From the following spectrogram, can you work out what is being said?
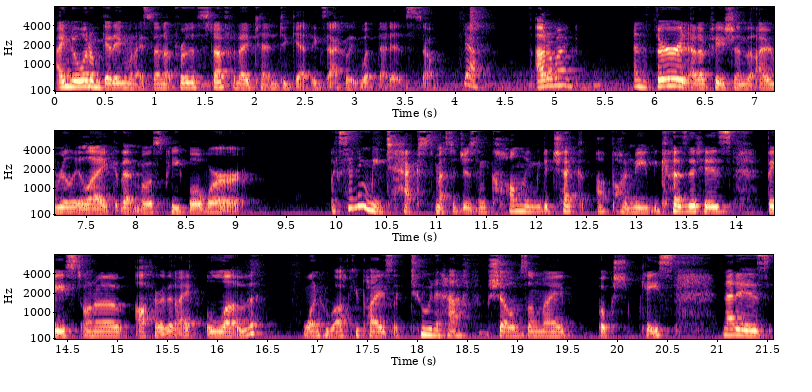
I know what I'm getting when I sign up for this stuff and I tend to get exactly what that is. So yeah, I don't mind. And the third adaptation that I really like that most people were like sending me text messages and calling me to check up on me because it is based on a author that I love, one who occupies like two and a half shelves on my bookcase. And that is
